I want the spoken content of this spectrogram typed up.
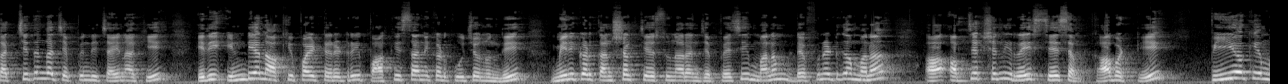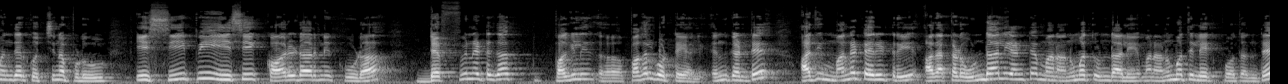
ఖచ్చితంగా చెప్పింది చైనాకి ఇది ఇండియన్ ఆక్యుపైడ్ టెరిటరీ పాకిస్తాన్ ఇక్కడ కూర్చొని ఉంది మీరు ఇక్కడ కన్స్ట్రక్ట్ చేస్తున్నారని చెప్పేసి మనం డెఫినెట్గా మన అబ్జెక్షన్ని రేస్ చేశాం. కాబట్టి పిఓకే మందిర్కి వచ్చినప్పుడు ఈ సిపిఈసి కారిడార్ని కూడా డెఫినెట్గా పగిలి పగలగొట్టేయాలి. ఎందుకంటే అది మన టెరిటరీ అది అక్కడ ఉండాలి అంటే మన అనుమతి ఉండాలి. మన అనుమతి లేకపోతుంటే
